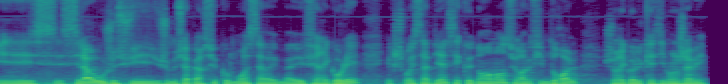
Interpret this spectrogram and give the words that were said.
Et c'est c'est là où je, suis, je me suis aperçu que moi, ça m'avait fait rigoler et que je trouvais ça bien. C'est que normalement, sur un film drôle, je rigole quasiment jamais.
